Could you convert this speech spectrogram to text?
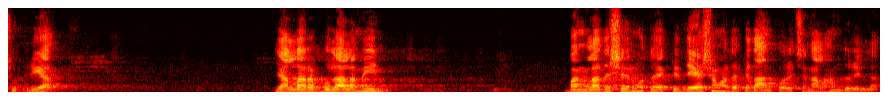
শুক্রিয়া যে আল্লাহ রাব্বুল আলমিন বাংলাদেশের মতো একটি দেশ আমাদেরকে দান করেছেন, আলহামদুলিল্লাহ।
